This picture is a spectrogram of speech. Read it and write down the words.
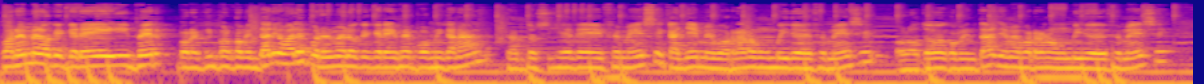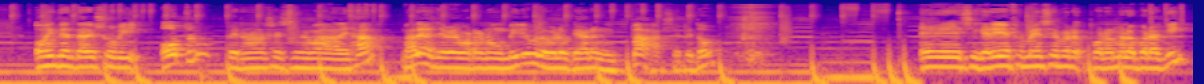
ponedme lo que queréis ver por aquí por comentario, ¿vale? Ponedme lo que queréis ver por mi canal, tanto si es de FMS, que ayer me borraron un vídeo de FMS, os lo tengo que comentar, ya me borraron un vídeo de FMS, os intentaré subir otro, pero no sé si me van a dejar, ¿vale? Ayer me borraron un vídeo, me lo bloquearon y ¡pa! se petó. Eh, si queréis FMS, pon- ponérmelo por aquí.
